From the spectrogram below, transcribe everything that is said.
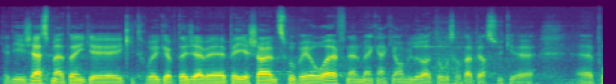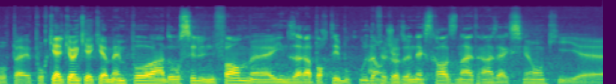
Il y a des gens ce matin qui, trouvaient que peut-être j'avais payé cher un petit peu au POF. Finalement, quand ils ont vu le retour, ils se sont aperçus que euh, pour, pour quelqu'un qui n'a même pas endossé l'uniforme, euh, il nous a rapporté beaucoup. Donc, aujourd'hui, une extraordinaire transaction qui, euh,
